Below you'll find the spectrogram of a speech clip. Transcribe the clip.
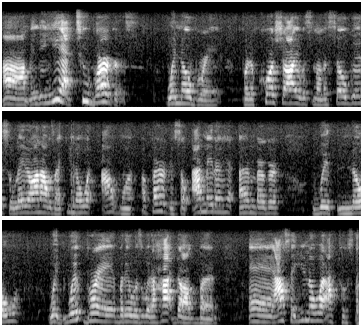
Um, and then he had two burgers with no bread. But of course, y'all, it was smelling so good. So later on, I was like, you know what? I want a burger. So I made a, a hamburger with no with with bread, but it was with a hot dog bun. And I said, you know what? I feel so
